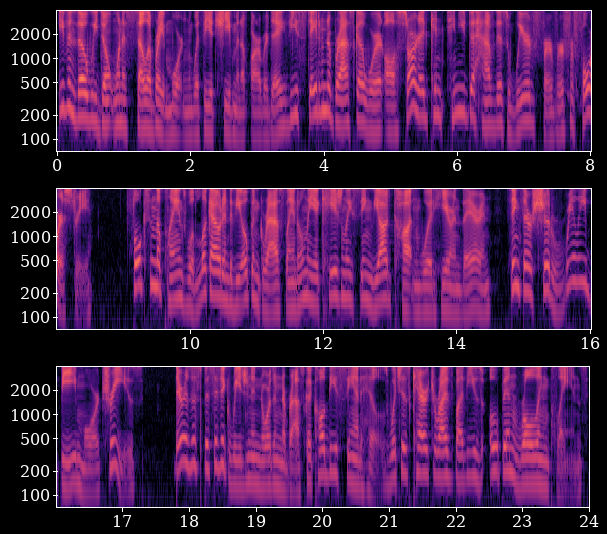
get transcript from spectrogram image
Even though we don't want to celebrate Morton with the achievement of Arbor Day, the state of Nebraska, where it all started, continued to have this weird fervor for forestry folks in the plains would look out into the open grassland, only occasionally seeing the odd cottonwood here and there, and think there should really be more trees. There is a specific region in northern Nebraska called the Sand Hills, which is characterized by these open, rolling plains.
